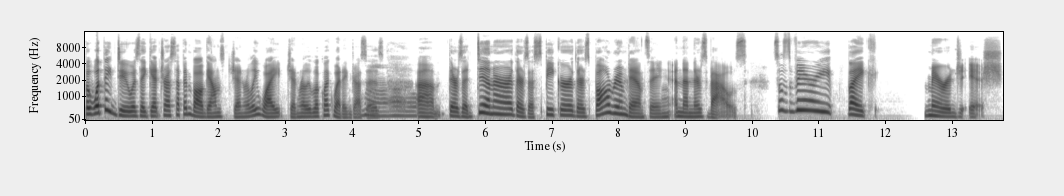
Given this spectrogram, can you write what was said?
But what they do is they get dressed up in ball gowns, generally white, generally look like wedding dresses. Oh. Um, there's a dinner, there's a speaker, there's ballroom dancing, and then there's vows. So it's very like marriage ish.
